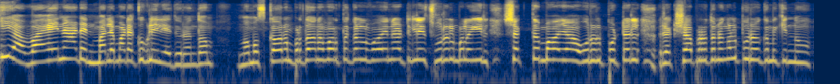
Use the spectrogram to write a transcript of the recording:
നടുക്കിയ വയനാടൻ മലമടക്കുകളിലെ ദുരന്തം. നമസ്കാരം. പ്രധാന വാർത്തകൾ വയനാട്ടിലെ ചുരൽമലയിൽ ശക്തമായ ഉരുൾപൊട്ടൽ രക്ഷാപ്രവർത്തനങ്ങൾ പുരോഗമിക്കുന്നു.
